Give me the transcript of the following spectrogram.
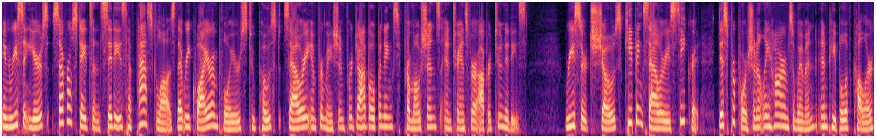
In recent years, several states and cities have passed laws that require employers to post salary information for job openings, promotions, and transfer opportunities. Research shows keeping salaries secret disproportionately harms women and people of color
